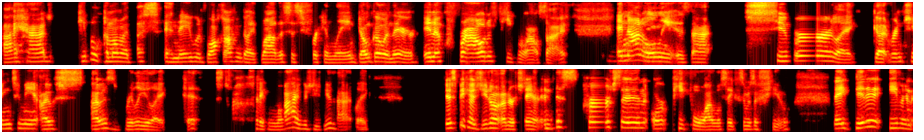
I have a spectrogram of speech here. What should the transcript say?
I had people come on my bus and they would walk off and be like, wow, this is freaking lame. Don't go in there in a crowd of people outside. And not only is that super like gut wrenching to me, I was I was really like pissed. like why would you do that like just because you don't understand and this person or people i will say because there was a few they didn't even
